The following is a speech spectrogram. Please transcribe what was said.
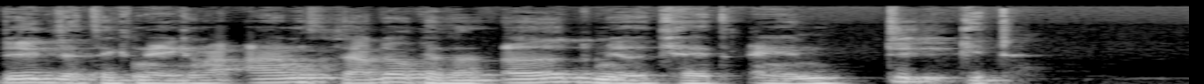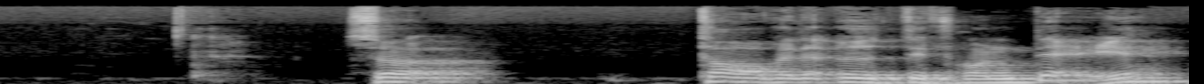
dygdeteknikerna anser dock att ödmjukhet är en dygd. Så tar vi det utifrån det,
